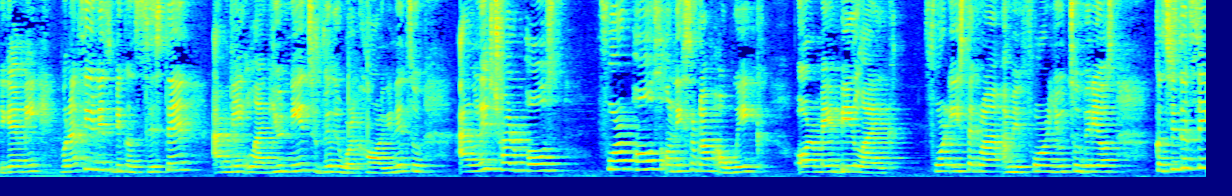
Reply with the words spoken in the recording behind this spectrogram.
You get me? When I say you need to be consistent I mean like you need to really work hard you need to at least try to post four posts on Instagram a week or maybe like four Instagram, I mean four YouTube videos. Consistency,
